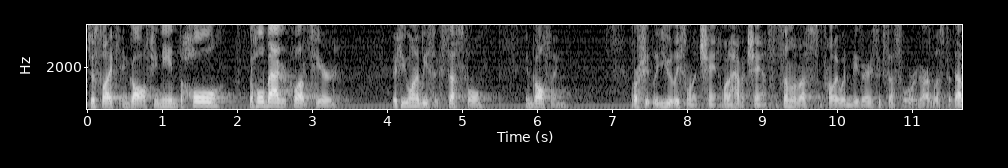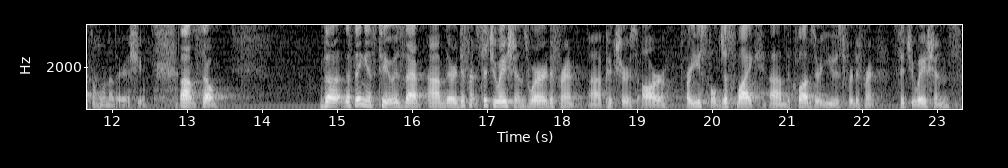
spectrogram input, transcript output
Just like in golf, you need the whole, the whole bag of clubs here if you want to be successful in golfing, or if you at least want to, want to have a chance. Some of us probably wouldn't be very successful regardless, but that's a whole other issue. Um, so, the, the thing is, too, is that um, there are different situations where different uh, pictures are, are useful, just like um, the clubs are used for different situations.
